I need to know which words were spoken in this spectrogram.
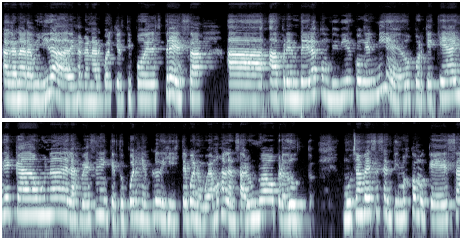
a ganar habilidades, a ganar cualquier tipo de destreza, a aprender a convivir con el miedo, porque ¿qué hay de cada una de las veces en que tú, por ejemplo, dijiste, bueno, vamos a lanzar un nuevo producto? Muchas veces sentimos como que esa,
